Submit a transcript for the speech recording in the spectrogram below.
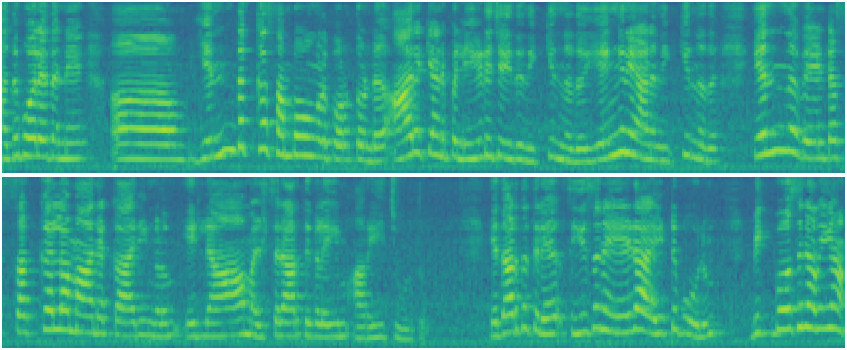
അതുപോലെ തന്നെ എന്തൊക്കെ സംഭവങ്ങൾ പുറത്തുണ്ട്? ആരൊക്കെയാണ് ഇപ്പോൾ ലീഡ് ചെയ്ത് നിൽക്കുന്നത് എങ്ങനെയാണ് നിൽക്കുന്നത് എന്ന് വേണ്ട സകലമാന കാര്യങ്ങളും എല്ലാ മത്സരാർത്ഥികളെയും അറിയിച്ചു കൊടുത്തു. യഥാർത്ഥത്തിൽ സീസൺ ഏഴായിട്ട് പോലും ബിഗ് ബോസിന് അറിയാം.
